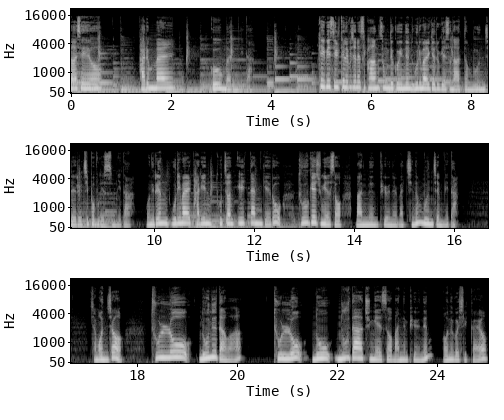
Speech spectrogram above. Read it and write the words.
안녕하세요. 바른말, 고운말입니다. KBS 1텔레비전에서 방송되고 있는 우리말 겨루기에서 나왔던 문제를 짚어보겠습니다. 오늘은 우리말 달인 도전 1단계로 두 개 중에서 맞는 표현을 맞히는 문제입니다. 자, 먼저 둘로 노느다와 둘로 노누다 중에서 맞는 표현은 어느 것일까요?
